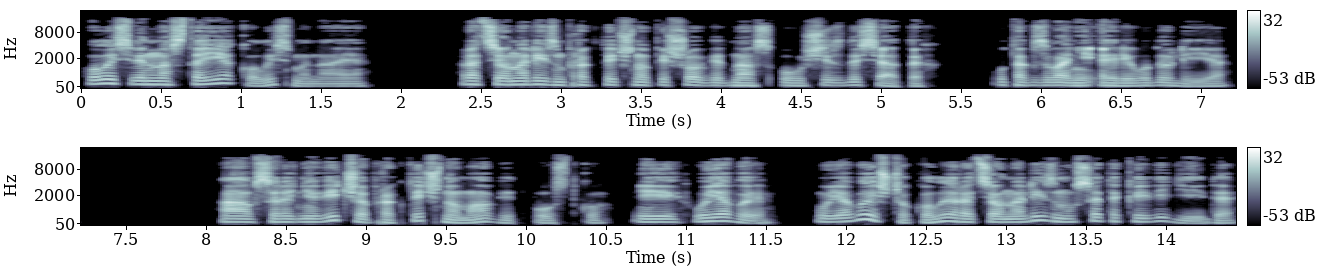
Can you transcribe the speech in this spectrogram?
Колись він настає, колись минає. Раціоналізм практично пішов від нас у 60-х, у так званій ері водолія, а в середньовіччя практично мав відпустку. І уяви, уяви, що коли раціоналізм усе таки відійде,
